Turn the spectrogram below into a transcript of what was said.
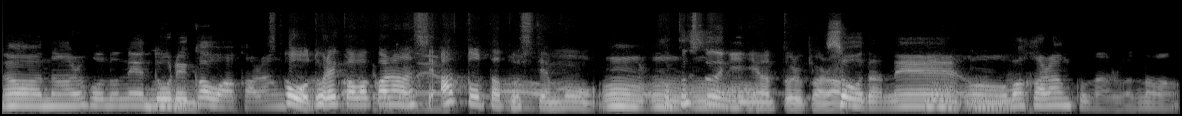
ああ、なるほどね。んどれかわからん、そう、どれかわからんし、あ会っとったとしても、複数人に会っとるから。そうだね。ううんわからんくなるわな。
